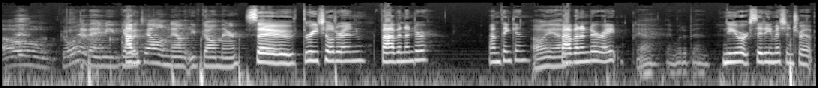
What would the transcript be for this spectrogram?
Oh, go ahead, Amy. You got to I'm- tell them now that you've gone there. So three children, five and under. I'm thinking Oh yeah, five and under, right? yeah, they would have been. New York City mission trip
